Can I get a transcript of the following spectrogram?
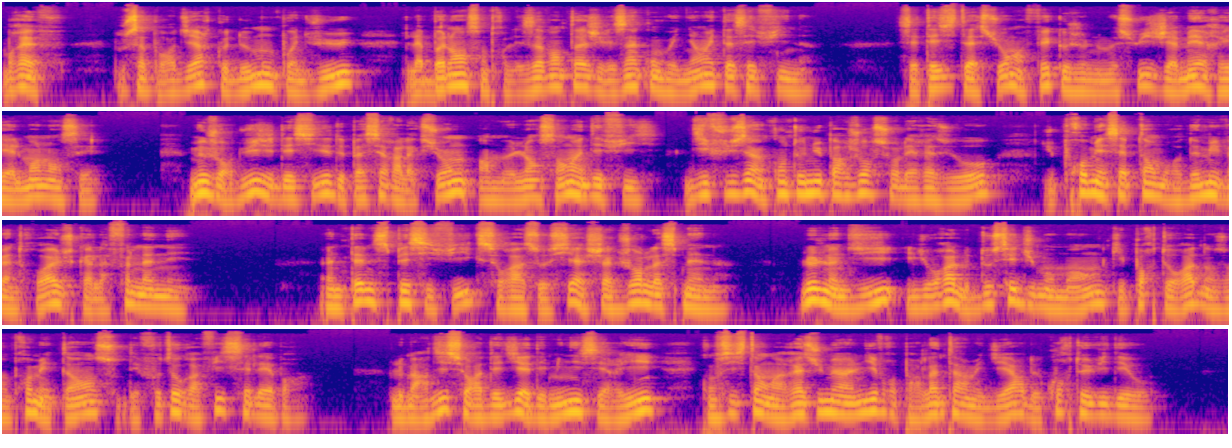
Bref, tout ça pour dire que de mon point de vue, la balance entre les avantages et les inconvénients est assez fine. Cette hésitation a fait que je ne me suis jamais réellement lancé. Mais aujourd'hui, j'ai décidé de passer à l'action en me lançant un défi. Diffuser un contenu par jour sur les réseaux du 1er septembre 2023 jusqu'à la fin de l'année. Un thème spécifique sera associé à chaque jour de la semaine. Le lundi, il y aura le dossier du moment qui portera dans un premier temps sur des photographies célèbres. Le mardi sera dédié à des mini-séries consistant à résumer un livre par l'intermédiaire de courtes vidéos.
